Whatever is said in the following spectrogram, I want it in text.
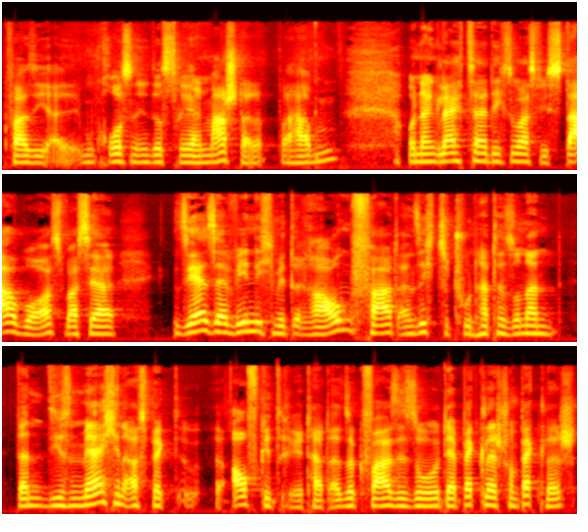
quasi im großen industriellen Maßstab haben und dann gleichzeitig sowas wie Star Wars, was ja sehr, sehr wenig mit Raumfahrt an sich zu tun hatte, sondern dann diesen Märchenaspekt äh, aufgedreht hat. Also quasi so der Backlash von Backlash,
